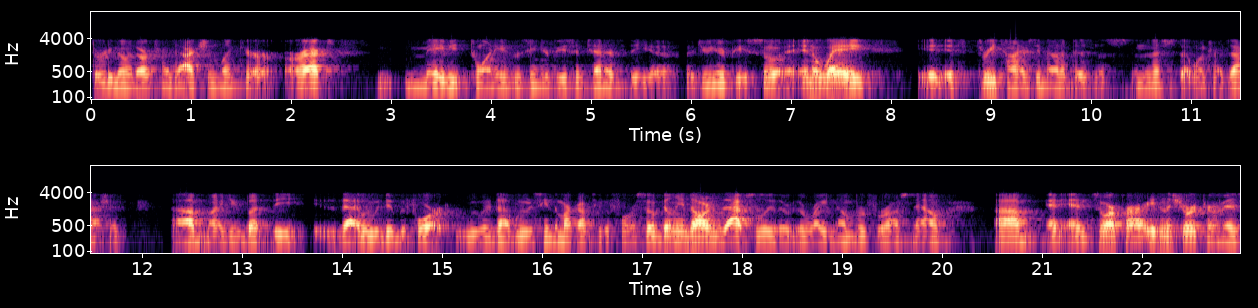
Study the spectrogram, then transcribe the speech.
30 million dollar transaction like CareRx, maybe 20 is the senior piece and 10 is the uh, junior piece. So in a way, it's three times the amount of business, and that's just that one transaction, Um, mind you, but the that we would do before. We would've seen the market opportunity before. So a 1 billion dollars is absolutely the the right number for us now. Um, and and so our priorities in the short term is,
